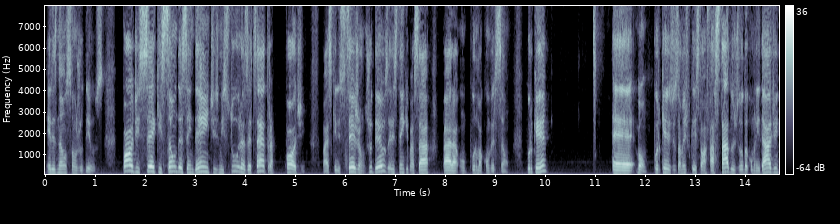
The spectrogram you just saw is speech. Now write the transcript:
eles não são judeus. Pode ser que são descendentes, misturas, etc. Pode mas que eles sejam judeus, eles têm que passar para um, por uma conversão. Por quê? É, bom, porque justamente porque eles estão afastados de toda a comunidade,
